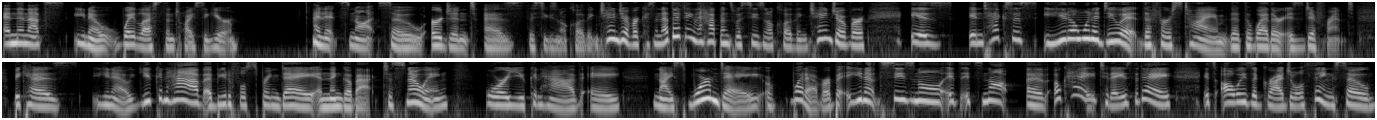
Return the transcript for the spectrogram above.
And then that's you know way less than twice a year and it's not so urgent as the seasonal clothing changeover. Because another thing that happens with seasonal clothing changeover is in Texas, you don't want to do it the first time that the weather is different because, you know, you can have a beautiful spring day and then go back to snowing. Or you can have a nice warm day or whatever. But, you know, seasonal, it, it's not, a, okay, today is the day. It's always a gradual thing. So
